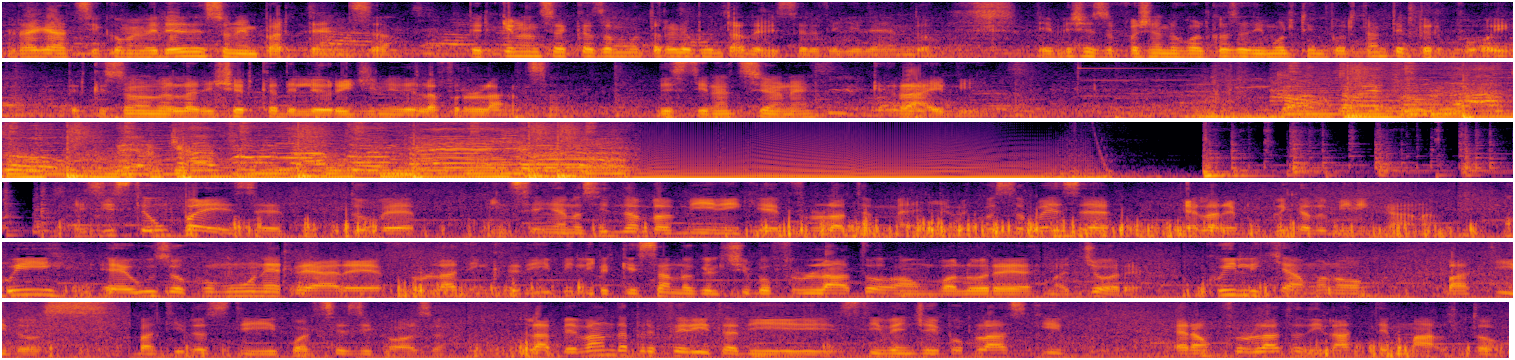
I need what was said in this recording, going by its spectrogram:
Ragazzi, come vedete sono in partenza. Perché non sei a casa a montare le puntate, vi starete chiedendo. E invece sto facendo qualcosa di molto importante per voi, perché sono alla ricerca delle origini della frullanza. Destinazione? Caraibi. Cotto e frullato, perché frullato è meglio. Esiste un paese dove insegnano sin da bambini che frullato è meglio e questo paese è la Repubblica Dominicana. Qui è uso comune creare frullati incredibili perché sanno che il cibo frullato ha un valore maggiore. Qui li chiamano batidos, batidos di qualsiasi cosa. La bevanda preferita di Steven J. Poplaski era un frullato di latte e malto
